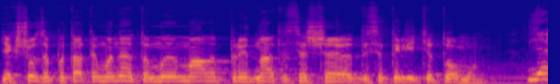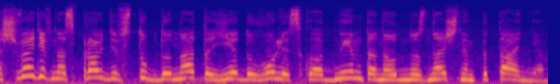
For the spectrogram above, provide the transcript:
Якщо запитати мене, то ми мали б приєднатися ще десятиліття тому. Для шведів насправді вступ до НАТО є доволі складним та неоднозначним питанням.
